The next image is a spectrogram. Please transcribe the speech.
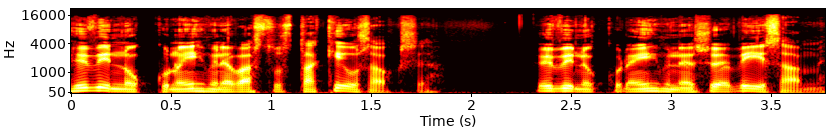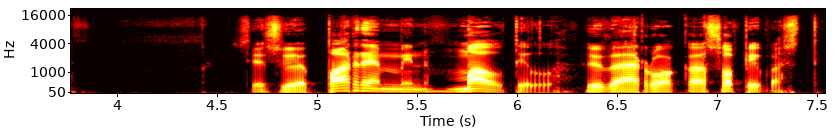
hyvin nukkunut ihminen vastustaa kiusauksia. Hyvin nukkunut ihminen syö viisaammin. Se syö paremmin maltilla, hyvää ruokaa sopivasti,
